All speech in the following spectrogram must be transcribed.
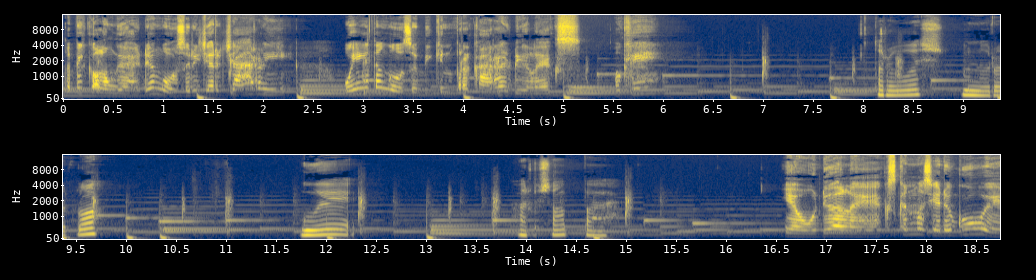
Tapi kalau nggak ada nggak usah dicari-cari. Pokoknya kita nggak usah bikin perkara deh Lex. Oke? Okay? Terus menurut lo gue harus apa? Ya udah Lex, kan masih ada gue.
